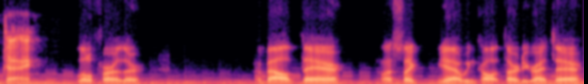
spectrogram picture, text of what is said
Okay. a little further, about there. Let's like, yeah, we can call it thirty right there.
